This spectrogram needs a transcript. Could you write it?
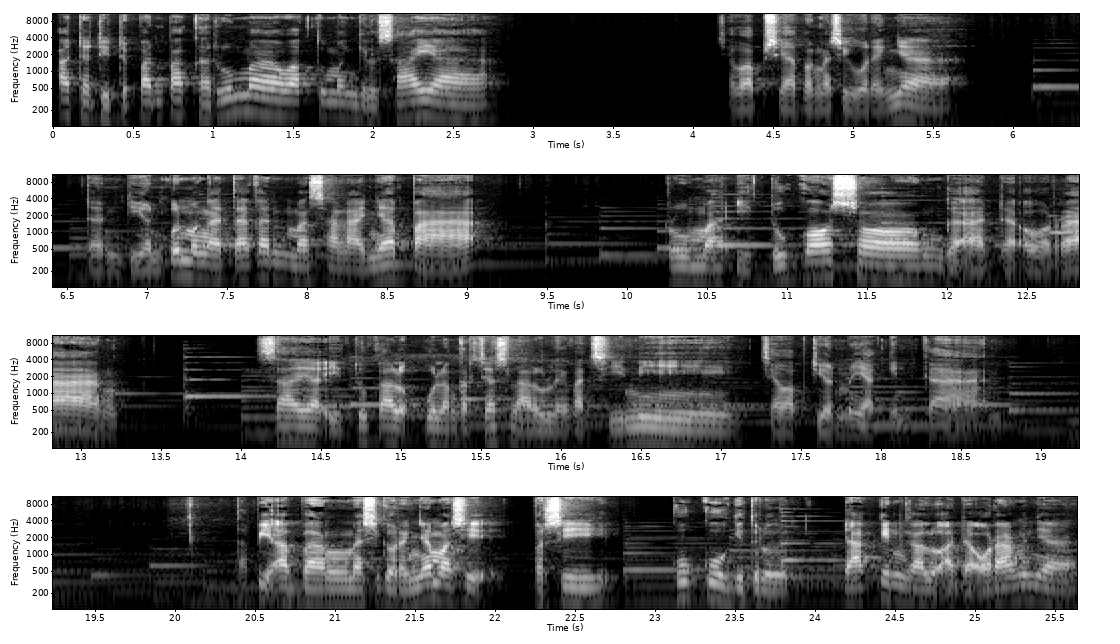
ada di depan pagar rumah waktu manggil saya. Jawab si abang nasi gorengnya? Dan Dion pun mengatakan masalahnya pak Rumah itu kosong, gak ada orang. Saya itu kalau pulang kerja selalu lewat sini Jawab Dion meyakinkan. Tapi abang nasi gorengnya masih bersih kuku gitu loh Yakin kalau ada orangnya.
